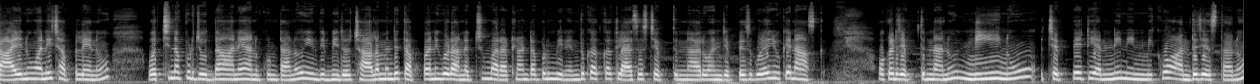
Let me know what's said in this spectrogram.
రాయను అని చెప్పలేను. వచ్చినప్పుడు చూద్దామని అనుకుంటాను. ఇది మీరు చాలామంది తప్పని కూడా అనొచ్చు. మరి అట్లాంటప్పుడు మీరు ఎందుకు అక్క క్లాసెస్ చెప్తున్నారు అని చెప్పేసి కూడా యూ కెన్ ఆస్క్ ఒకటి చెప్తున్నాను. నేను చెప్పేటి అన్నీ నేను మీకు అందజేస్తాను.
